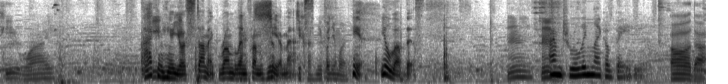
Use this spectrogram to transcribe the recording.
he? Why? I can hear your stomach rumbling from here, Max. Here, you'll love this. I'm drooling like a baby. Oh, da.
